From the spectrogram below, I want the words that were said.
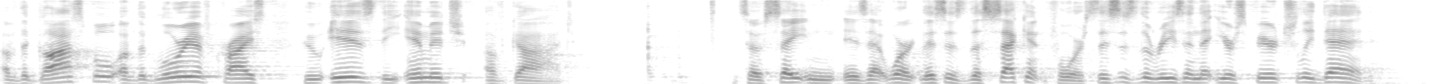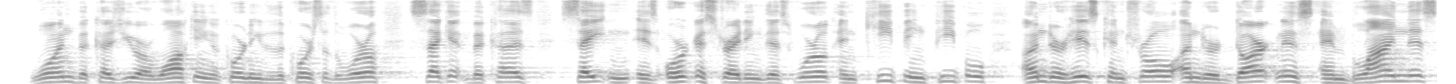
of the gospel of the glory of Christ, who is the image of God. So Satan is at work. This is the second force. This is the reason that you're spiritually dead. One, because you are walking according to the course of the world. Second, because Satan is orchestrating this world and keeping people under his control, under darkness and blindness,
